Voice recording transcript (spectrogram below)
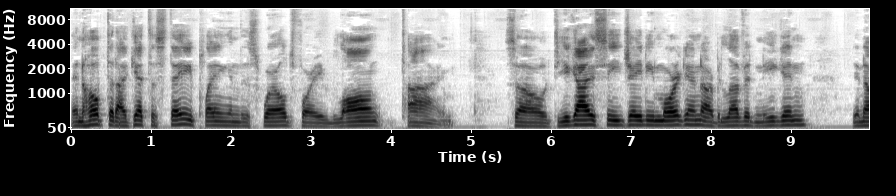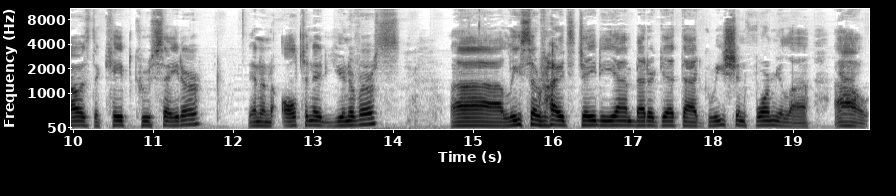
and hope that I get to stay playing in this world for a long time. So, do you guys see JD Morgan, our beloved Negan, you know, as the Caped Crusader? in an alternate universe. Uh, Lisa writes, JDM better get that Grecian formula out.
